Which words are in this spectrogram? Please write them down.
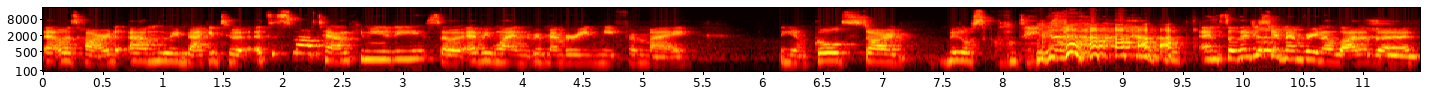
that was hard. Um, moving back into it, it's a small town community, so everyone remembering me from my, you know, gold star middle school days and so they're just remembering a lot of the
